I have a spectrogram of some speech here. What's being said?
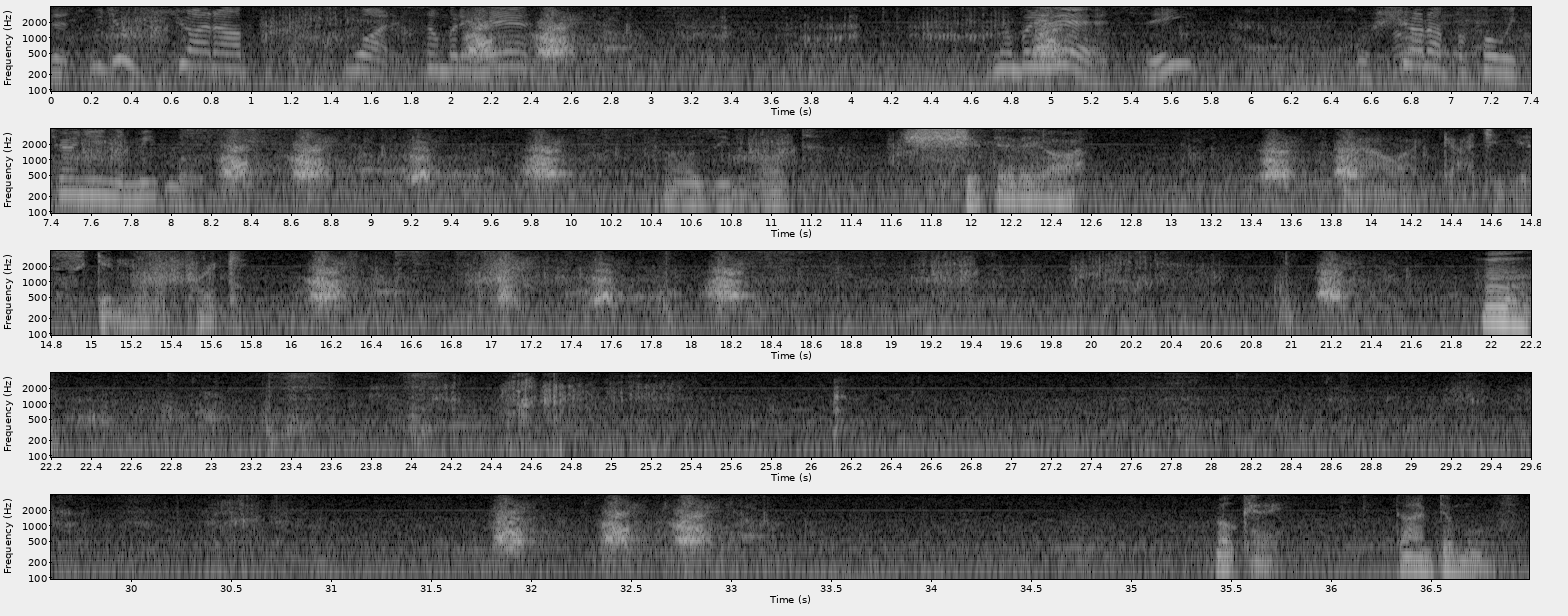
Jesus, would you shut up? What, is somebody there? There's nobody there, see? So shut up before we turn you into meatloaf. Lousy mutt. Shit, there they are. Now I got you, you skinny little prick. Hmm. Okay, time to move.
